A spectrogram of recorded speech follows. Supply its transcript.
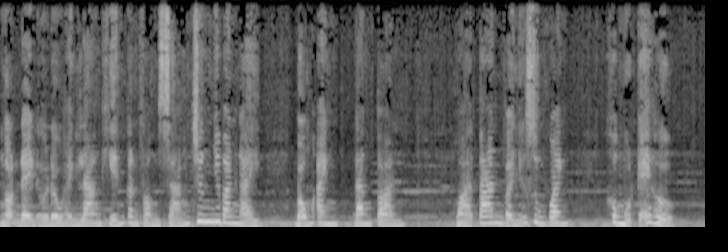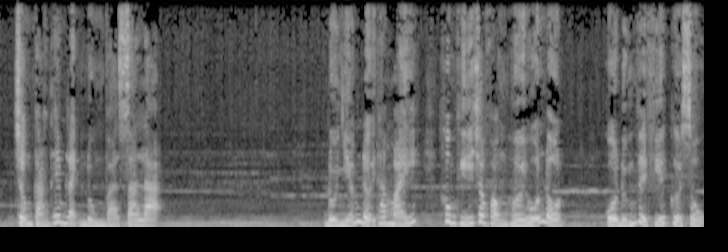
Ngọn đèn ở đầu hành lang khiến căn phòng sáng trưng như ban ngày, bóng anh đang toàn, hòa tan vào những xung quanh, không một kẽ hở, trông càng thêm lạnh lùng và xa lạ. Đồ nhiễm đợi thang máy, không khí trong phòng hơi hỗn độn. Cô đứng về phía cửa sổ,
